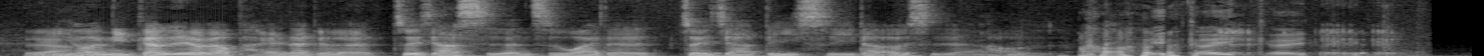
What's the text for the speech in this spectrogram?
对啊。以，后你干脆要不要排那个最佳十人之外的最佳第十一到二十人好了？可以可以，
